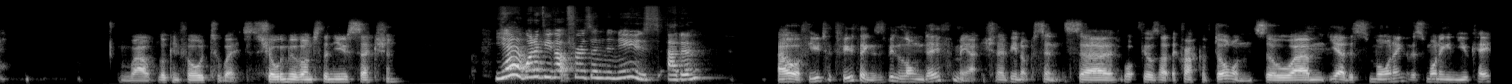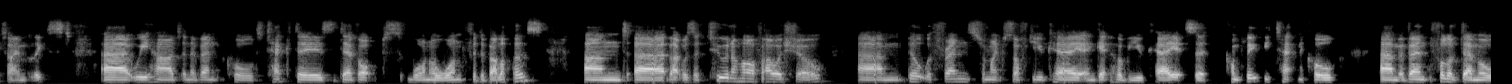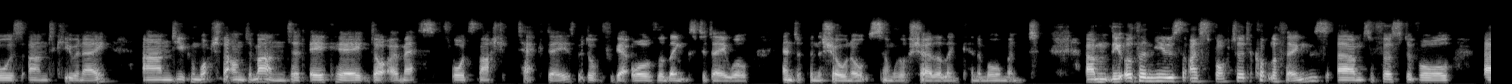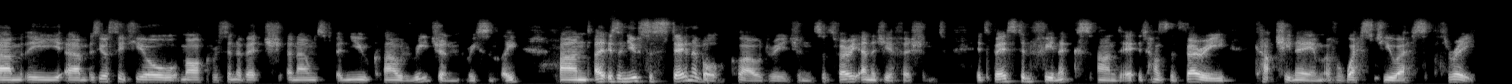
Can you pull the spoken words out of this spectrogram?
Wow, looking forward to it. Shall we move on to the news section? Yeah, what have you got for us in the news, Adam? Oh, a few, a few things. It's been a long day for me actually. I've been up since uh, what feels like the crack of dawn. So um, yeah, this morning, this morning in UK time at least, uh, we had an event called Tech Days DevOps 101 for developers, and uh, that was a two and a half hour show um, built with friends from Microsoft UK and GitHub UK. It's a completely technical um, event full of demos and Q and A and you can watch that on demand at aka.ms forward slash tech days. But don't forget, all of the links today will end up in the show notes, and we'll share the link in a moment. Um, the other news that I spotted, a couple of things. Um, so first of all, um, the um, Azure CTO Mark Russinovich announced a new cloud region recently, and it is a new sustainable cloud region. So it's very energy efficient. It's based in Phoenix, and it has the very catchy name of West US Three.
